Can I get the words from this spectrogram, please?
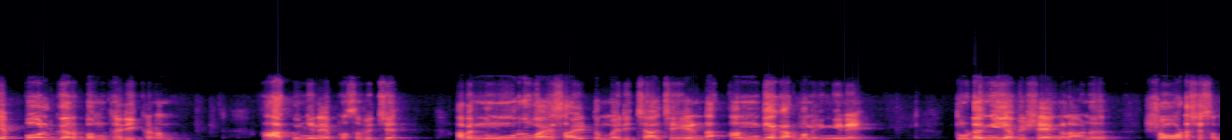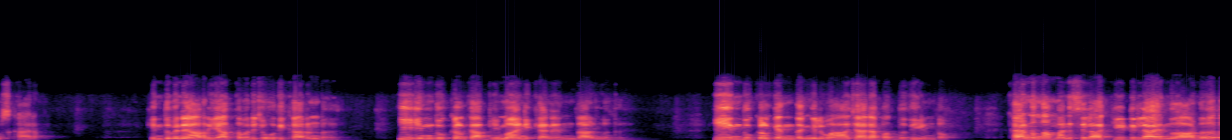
എപ്പോൾ ഗർഭം ധരിക്കണം? ആ കുഞ്ഞിനെ പ്രസവിച്ച് അവൻ നൂറ് വയസ്സായിട്ട് മരിച്ചാൽ ചെയ്യേണ്ട അന്ത്യകർമ്മം എങ്ങനെ? തുടങ്ങിയ വിഷയങ്ങളാണ് ഷോഡശ സംസ്കാരം. ഹിന്ദുവിനെ അറിയാത്തവർ ചോദിക്കാറുണ്ട് ഈ ഹിന്ദുക്കൾക്ക് അഭിമാനിക്കാൻ എന്താ ഉള്ളത്? ഈ ഹിന്ദുക്കൾക്ക് എന്തെങ്കിലും ആചാര പദ്ധതി ഉണ്ടോ? കാരണം നാം മനസ്സിലാക്കിയിട്ടില്ല എന്നതാണ്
